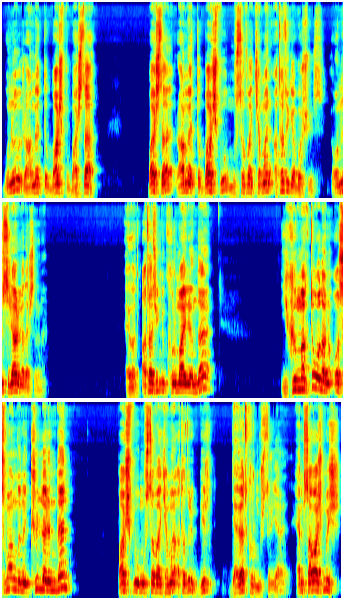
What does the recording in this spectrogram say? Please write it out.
Bunu rahmetli baş bu başta. Başta rahmetli baş bu Mustafa Kemal Atatürk'e borçluyuz. Onun silah arkadaşlarına. Evet Atatürk'ün kurmaylığında yıkılmakta olan Osmanlı'nın küllerinden başbu Mustafa Kemal Atatürk bir devlet kurmuştur ya. Hem savaşmış,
